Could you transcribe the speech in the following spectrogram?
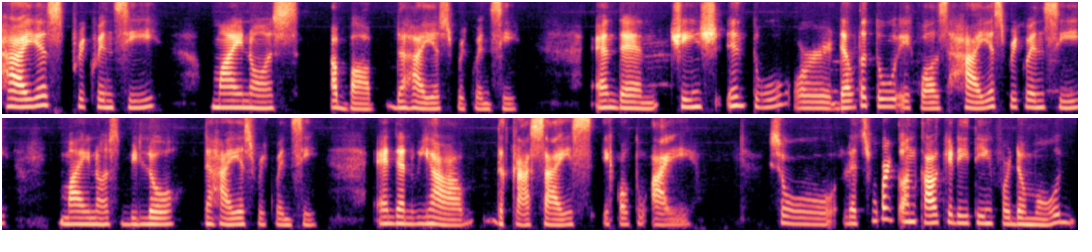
highest frequency minus above the highest frequency. And then change into or delta 2 equals highest frequency minus below the highest frequency. And then we have the class size equal to i. So let's work on calculating for the mode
